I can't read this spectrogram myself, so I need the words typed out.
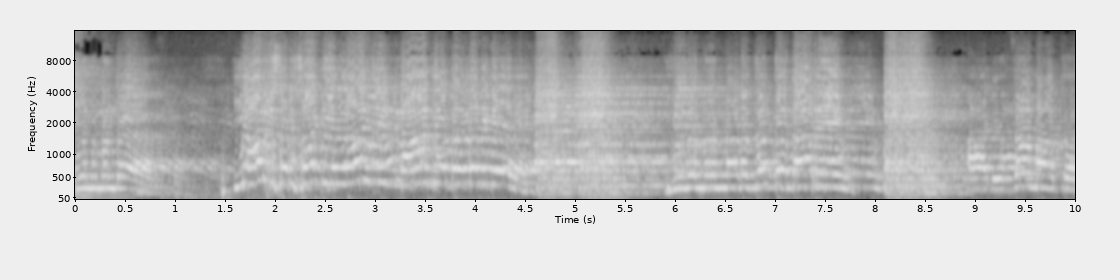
ಏನು ಮುಂದೆ ಯಾರು ಸರಿ ಸಾಟಿ ಇಲ್ಲ? ಈ ನಾಗೇಗೌಡನಿಗೆ ಇವನು ನಡೆದದ್ದ ದಾರಿ. ಆಡಿದ್ದ ಮಾತು.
